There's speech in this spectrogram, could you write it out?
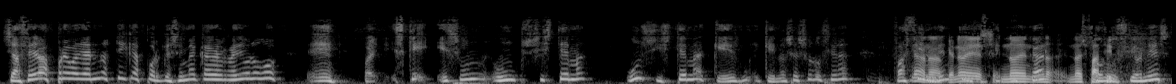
Si hacer las pruebas diagnósticas porque se me acaba el radiólogo, eh, pues es que es un, un sistema, un sistema que, es, que no se soluciona fácilmente. No, que no es, no, no es fácil. Soluciones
